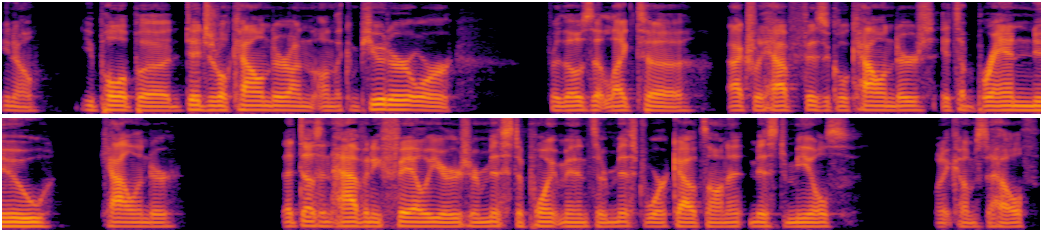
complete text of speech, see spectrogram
you know, you pull up a digital calendar on on the computer or for those that like to actually have physical calendars, it's a brand new calendar that doesn't have any failures or missed appointments or missed workouts on it, missed meals when it comes to health.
